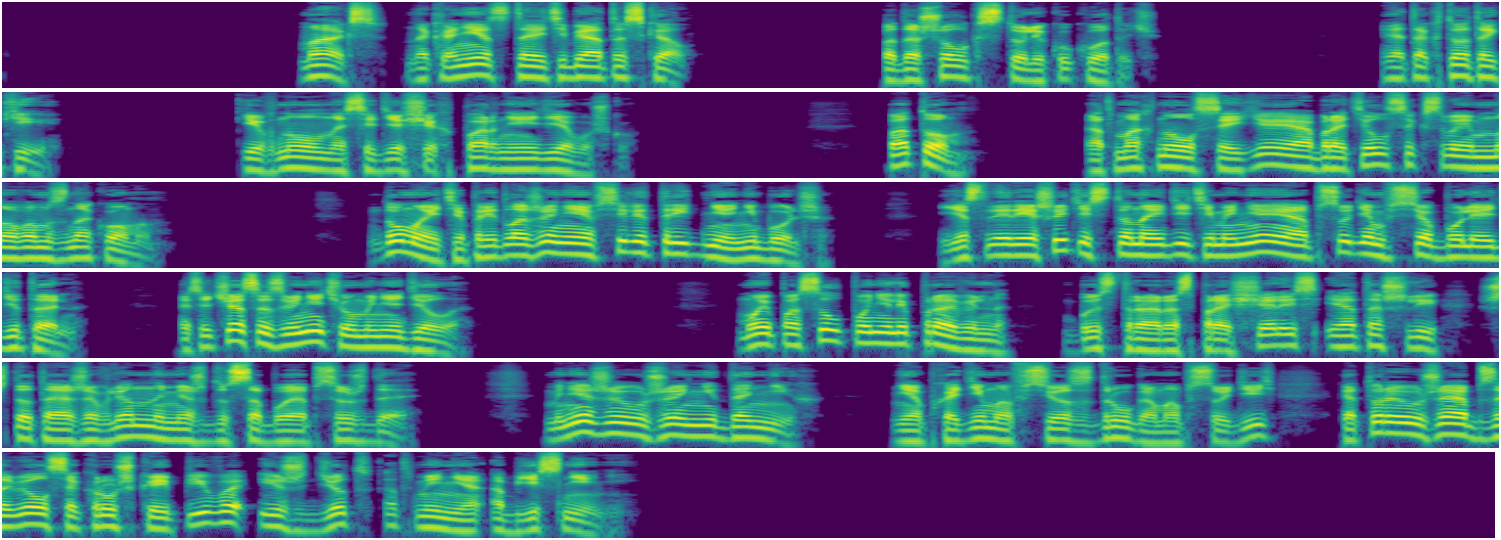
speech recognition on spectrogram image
«Макс, наконец-то я тебя отыскал!» Подошел к столику Котыч. «Это кто такие?» Кивнул на сидящих парня и девушку. «Потом». Отмахнулся я и обратился к своим новым знакомым. «Думаете, предложение в силе три дня, не больше. Если решитесь, то найдите меня и обсудим все более детально. А сейчас, извините, у меня дела». Мой посыл поняли правильно, быстро распрощались и отошли, что-то оживленно между собой обсуждая. Мне же уже не до них. Необходимо все с другом обсудить, который уже обзавелся кружкой пива и ждет от меня объяснений.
